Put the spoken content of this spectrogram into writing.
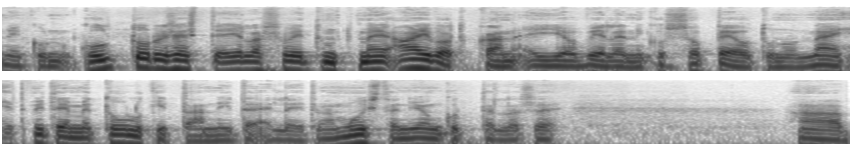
niin kuin, kulttuurisesti ei olla sovittu, mutta meidän aivotkaan ei ole vielä niin kuin, sopeutunut näihin, että miten me tulkitaan niitä eleitä. Mä muistan jonkun tällaisen, äh,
